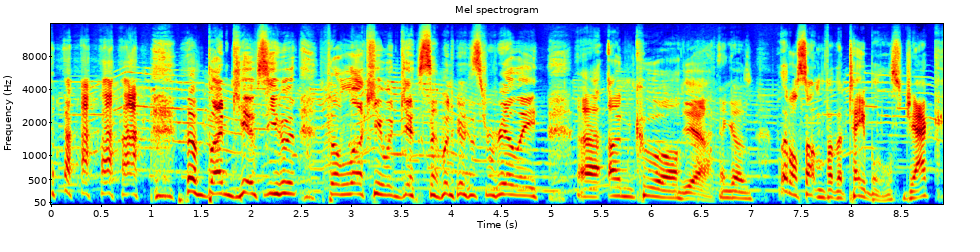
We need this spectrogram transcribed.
Bud gives you the look he would give someone who's really uh, uncool. Yeah. And goes, little something for the tables, Jack.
